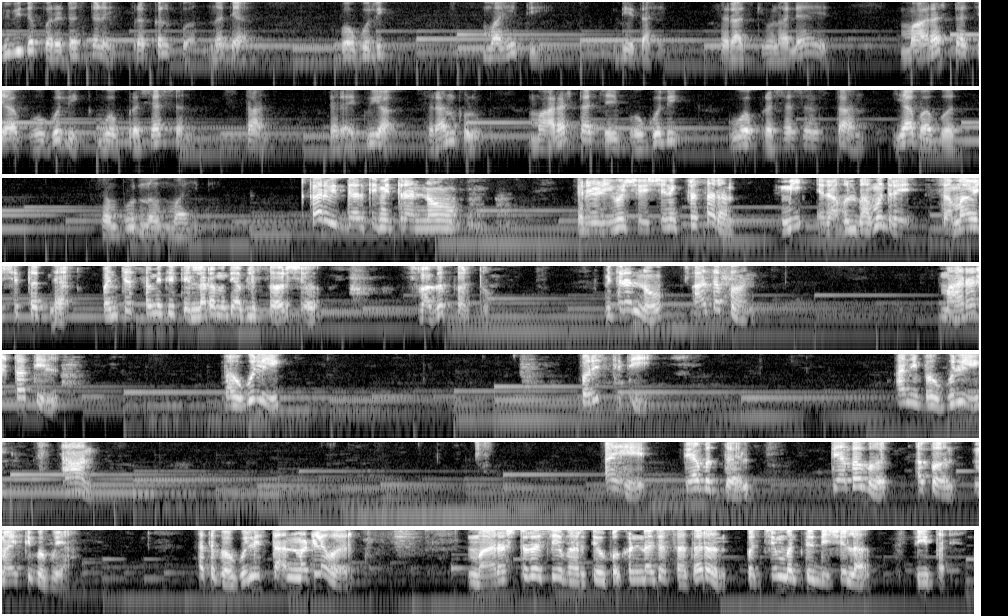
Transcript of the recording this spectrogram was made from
विविध पर्यटन स्थळे प्रकल्प नद्या भौगोलिक माहिती देत आहेत. सर आज घेऊन आले आहेत महाराष्ट्राच्या भौगोलिक व प्रशासन स्थान. तर ऐकूया सरांकडून महाराष्ट्राचे भौगोलिक व प्रशासन स्थान याबाबत संपूर्ण माहिती. नमस्कार विद्यार्थी मित्रांनो. रेडिओ शैक्षणिक प्रसारण. मी राहुल भामुद्रे समावेश तज्ज्ञ पंचायत समिती तेलारामध्ये आपले सहर्ष स्वागत करतो. मित्रांनो आज आपण महाराष्ट्रातील भौगोलिक परिस्थिती आणि भौगोलिक स्थान. आहे. त्याबद्दल त्याबाबत आपण माहिती बघूया. आता भौगोलिक स्थान म्हटल्यावर महाराष्ट्र राज्य भारतीय उपखंडाच्या साधारण पश्चिम मध्य दिशेला स्थित आहे.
